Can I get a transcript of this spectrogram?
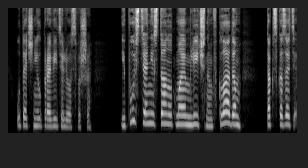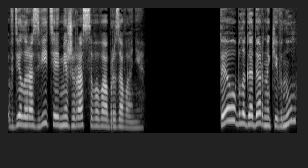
— уточнил правитель Освыша. «И пусть они станут моим личным вкладом так сказать, в дело развития межрасового образования. Тео благодарно кивнул,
